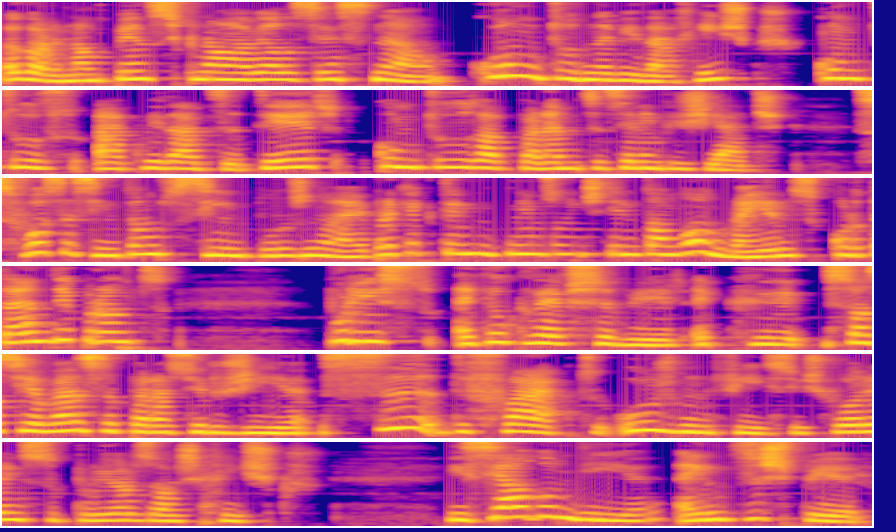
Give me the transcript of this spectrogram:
Agora, não penses que não há bela sem senão. Como tudo na vida há riscos, como tudo há cuidados a ter, como tudo há parâmetros a serem vigiados. Se fosse assim tão simples, não é? Para que é que tínhamos um intestino tão longo, não é? Íamos cortando e pronto. Por isso, aquilo que deves saber é que só se avança para a cirurgia se de facto os benefícios forem superiores aos riscos. E se algum dia, em desespero,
